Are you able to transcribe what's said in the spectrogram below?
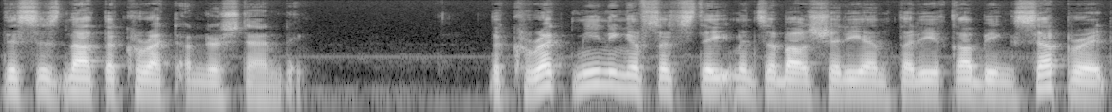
this is not the correct understanding. The correct meaning of such statements about Sharia and Tariqah being separate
